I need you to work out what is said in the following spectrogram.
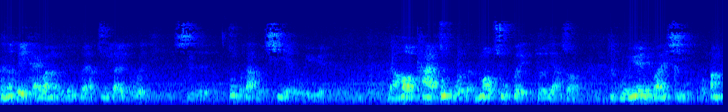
可能对台湾而言会要注意到一个问题，是中国大陆企业违约，然后他中国的贸促会就是讲说，你违约没关系，我帮你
